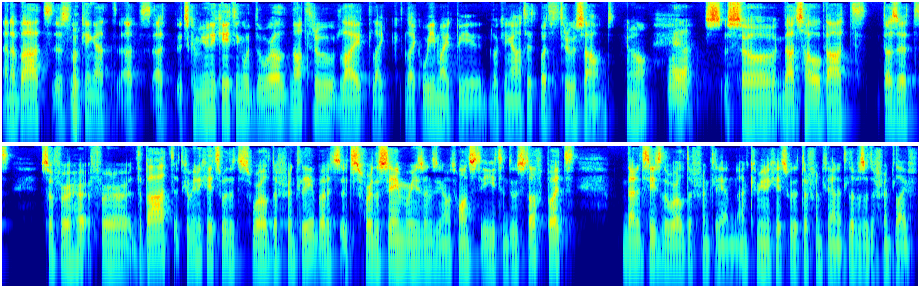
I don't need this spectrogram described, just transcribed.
and a bat is hmm. looking at, at, at it's communicating with the world not through light like like we might be looking at it, but through sound, you know? Yeah. So that's how a bat does it. So for her, for the bat, it communicates with its world differently, but it's it's for the same reasons. You know, it wants to eat and do stuff, but then it sees the world differently and, and communicates with it differently, and it lives a different life.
